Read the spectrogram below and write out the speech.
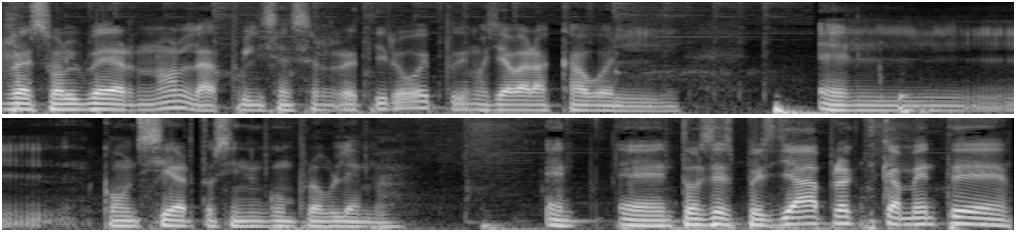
resolver, ¿no? La policía se retiró y pudimos llevar a cabo el, el concierto sin ningún problema. Eh, entonces, pues ya prácticamente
